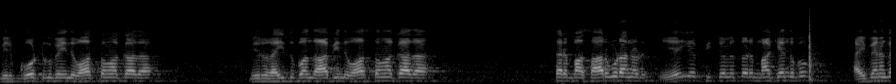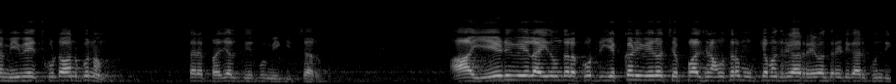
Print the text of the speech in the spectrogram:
మీరు కోర్టుకు పోయింది వాస్తవా కాదా? మీరు రైతు బంధు ఆపింది వాస్తవా కాదా? సరే మా సార్ కూడా అన్నాడు ఏ ఏ పిచ్చోళ్ళతో మాకెందుకు? అయిపోయినాక మేమే ఇచ్చుకుంటాం అనుకున్నాం. సరే ప్రజల తీర్పు మీకు ఇచ్చారు. ఆ ఏడు వేల ఐదు వందల కోట్లు ఎక్కడి వేలో చెప్పాల్సిన అవసరం ముఖ్యమంత్రి గారు రేవంత్ రెడ్డి గారికి ఉంది.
